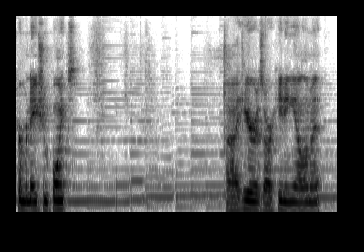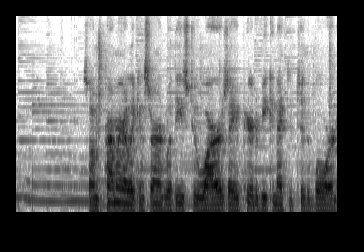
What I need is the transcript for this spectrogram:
termination points. Uh, here is our heating element. So I'm primarily concerned with these two wires. They appear to be connected to the board.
